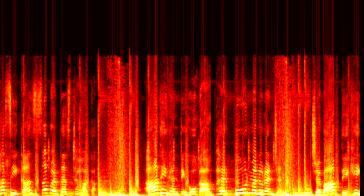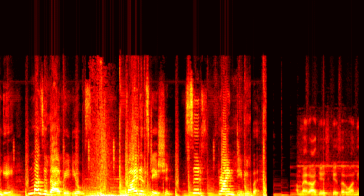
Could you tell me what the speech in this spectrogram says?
हँसी का ज़बरदस्त ठहाका आधे घंटे होगा भरपूर मनोरंजन। जब आप देखेंगे मज़ेदार वीडियोस। वायरल स्टेशन सिर्फ़ प्राइम टीवी पर। मैं Rajesh Kesarwani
